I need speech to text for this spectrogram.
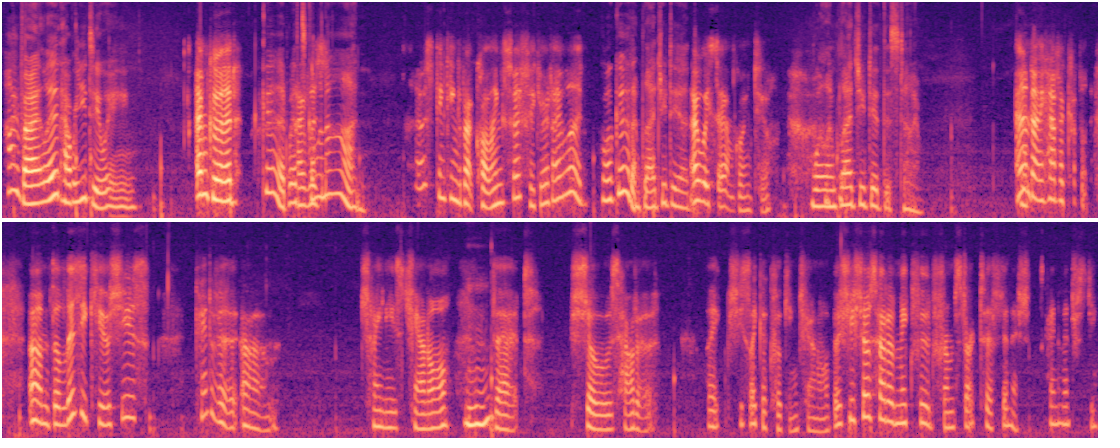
Hi, Violet. How are you doing? I'm good. Good. What's I was- going on? I was thinking about calling, so I figured I would. Well, good. I'm glad you did. I always say I'm going to. Well, I'm glad you did this time. And I have a couple. Um, the Li Ziqi, she's kind of a um, Chinese channel hmm that shows how to, like, she's like a cooking channel, but she shows how to make food from start to finish. It's kind of interesting.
